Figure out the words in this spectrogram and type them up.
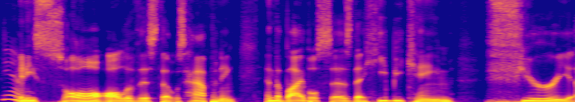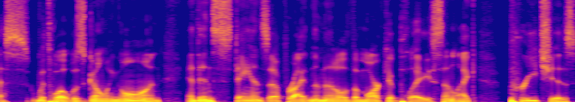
Yeah. and he saw all of this that was happening. And the Bible says that he became furious with what was going on and then stands up right in the middle of the marketplace and like preaches.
